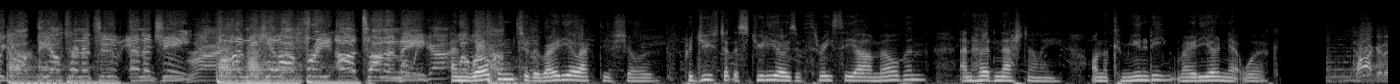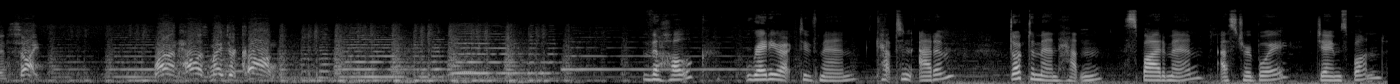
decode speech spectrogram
we got the alternative energy. Right. Nuclear free autonomy. And welcome to the Radioactive Show, produced at the studios of 3CR Melbourne and heard nationally on the Community Radio Network. Target in sight. Where in hell is Major Kong? The Hulk, Radioactive Man, Captain Atom, Dr. Manhattan, Spider Man, Astro Boy, James Bond,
